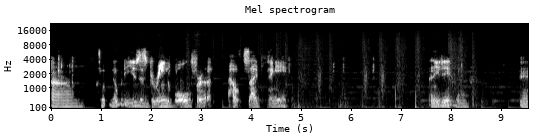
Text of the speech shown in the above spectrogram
Um, nobody uses green wool for an outside thingy. And you do, uh, eh.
